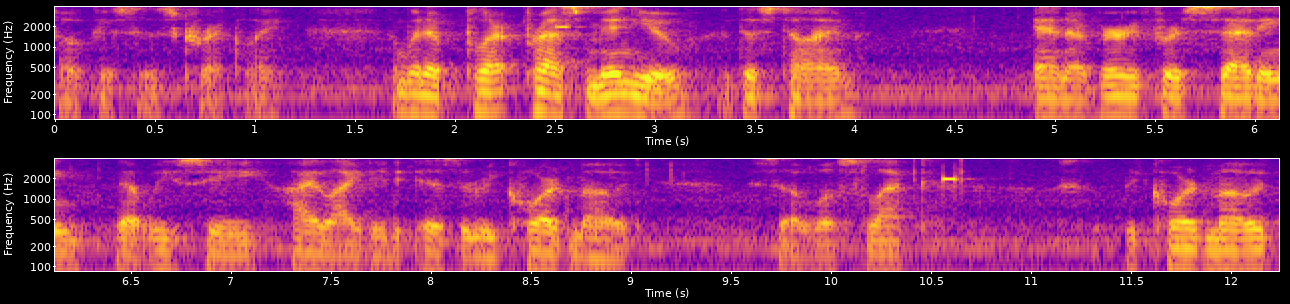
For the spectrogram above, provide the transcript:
focuses correctly. I'm going to press menu at this time and our very first setting that we see highlighted is the record mode. So we'll select record mode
